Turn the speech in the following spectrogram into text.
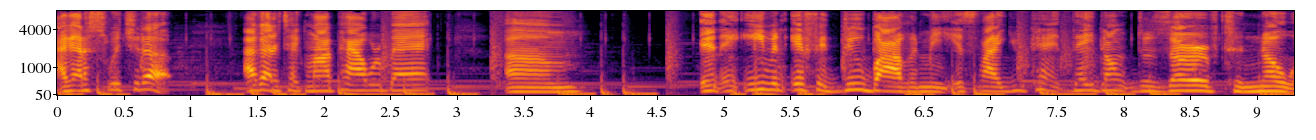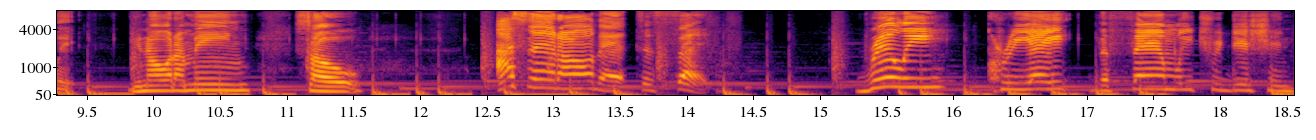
I got to switch it up. I got to take my power back. Um, and even if it do bother me it's like you can't they don't deserve to know it you know what i mean so i said all that to say really create the family tradition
